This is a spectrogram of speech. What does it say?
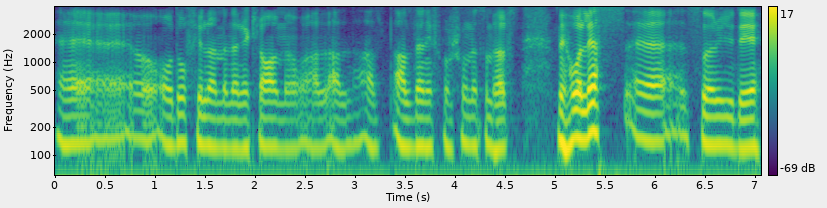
Eh, och, och då fyller den med den reklamen och all, all, all, all den informationen som behövs. Med HLS eh, så är det ju det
